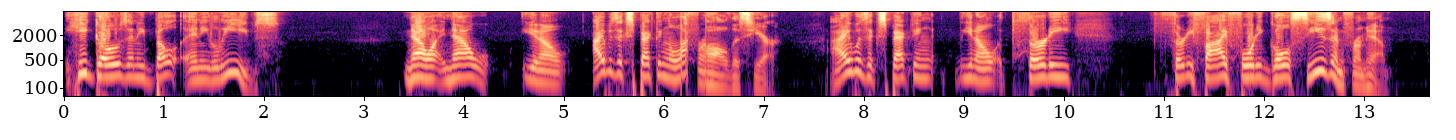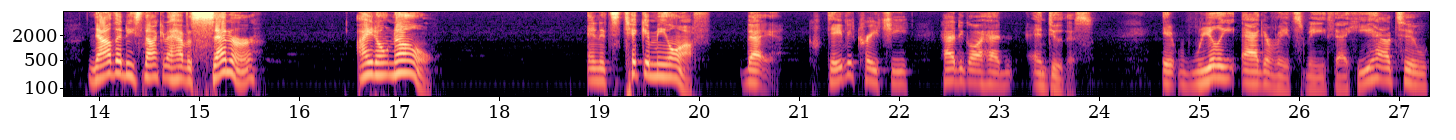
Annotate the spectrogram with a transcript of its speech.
he goes and he built and he leaves. Now now you know I was expecting a lot from Hall this year. I was expecting you know 30, 35, 40 goal season from him. Now that he's not going to have a center, I don't know. And it's ticking me off that David Krejci had to go ahead and do this. It really aggravates me that he had to,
